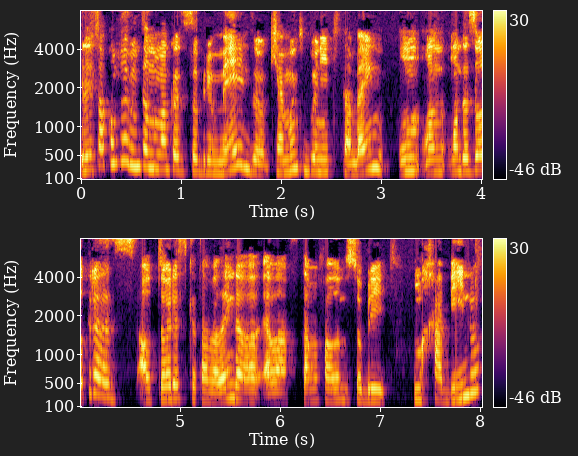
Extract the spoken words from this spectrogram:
E só complementando uma coisa sobre o medo, que é muito bonito também, um, uma das outras autoras que eu estava lendo, ela estava falando sobre um rabino,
